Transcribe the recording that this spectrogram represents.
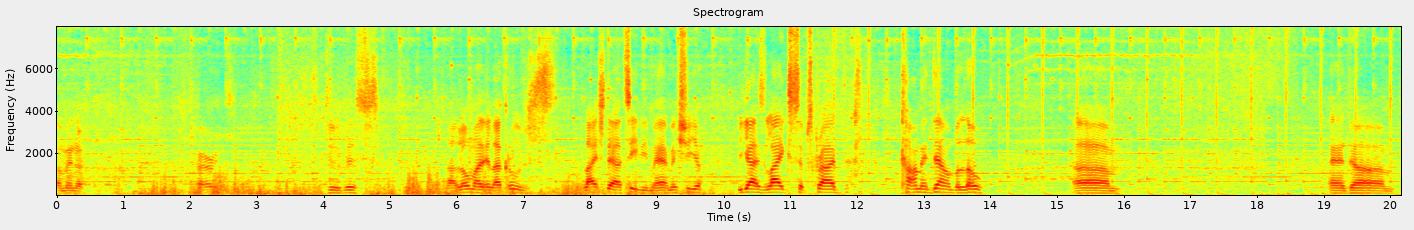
I'm in a hurry to do this. La Loma de la Cruz Lifestyle TV, man. Make sure you you guys like, subscribe, comment down below. Um, and um,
